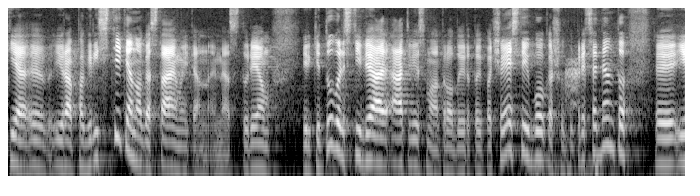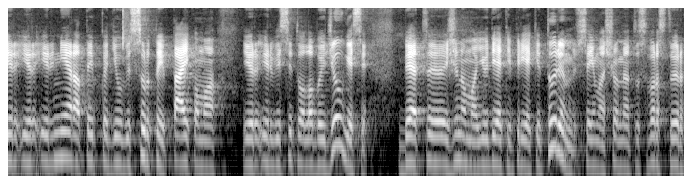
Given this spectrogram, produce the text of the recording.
tie e, yra pagristi tie nuogastavimai, ten mes turėjom ir kitų valstybių atvejus, man atrodo, ir toj pačioje Estijoje buvo kažkokių precedentų e, ir, ir, ir nėra taip, kad jau visur taip taikoma ir, ir visi tuo labai džiaugiasi. Bet e, žinoma, judėti į priekį turim. Seimas šiuo metu svarsto ir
